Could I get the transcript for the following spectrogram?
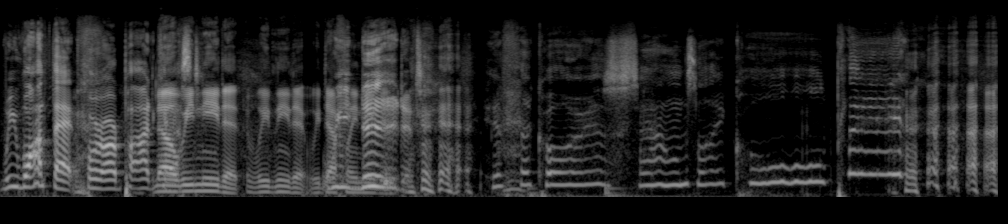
we want that for our podcast. No, we need it. We need it. We definitely need it. If the chorus sounds like Coldplay,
